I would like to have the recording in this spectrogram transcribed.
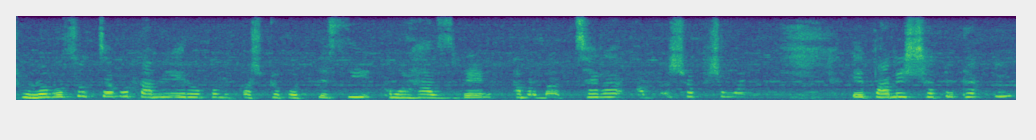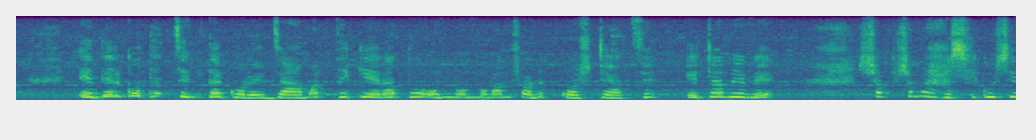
ষোলো বছর যাবত আমি এরকম কষ্ট করতেছি। আমার হাজবেন্ড আমার বাচ্চারা, আমরা সব সময় এই পানির সাথে থাকি। এদের কথা চিন্তা করে যে আমার থেকে এরা তো অন্য অন্য মানুষ অনেক কষ্টে আছে। এটা ভেবে সবসময় হাসি খুশি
